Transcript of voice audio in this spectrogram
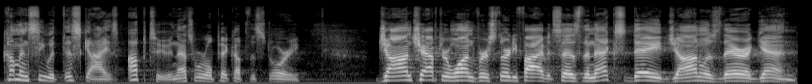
Come and see what this guy is up to. And that's where we'll pick up the story. John chapter 1, verse 35, it says, The next day John was there again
